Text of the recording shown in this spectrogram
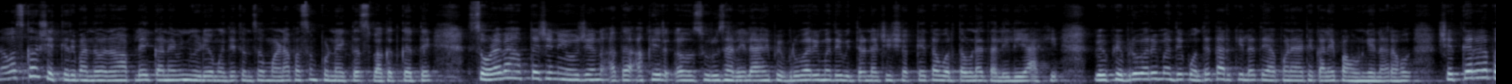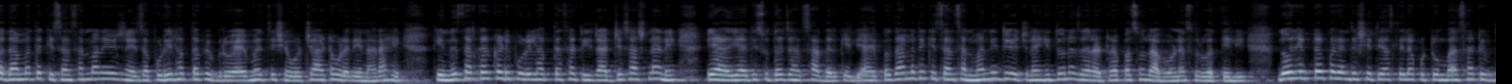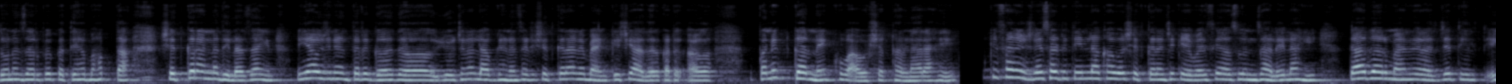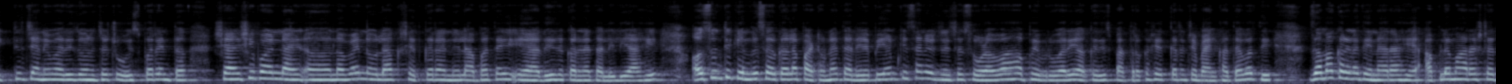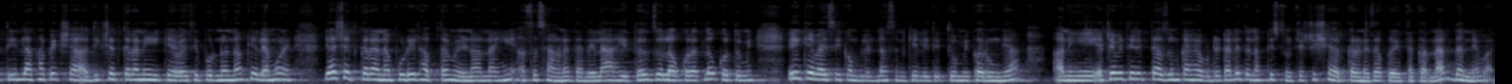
नमस्कार शेतकरी बांधवांना आपल्या एका नवीन व्हिडिओमध्ये तुमचं मनापासून पुन्हा एकदा स्वागत करते. सोळाव्या हप्त्याचे नियोजन आता अखेर सुरू झालेलं आहे. फेब्रुवारीमध्ये वितरणाची शक्यता वर्तवण्यात आलेली आहे. फेब्रुवारीमध्ये कोणत्या तारखेला ते आपण या ठिकाणी पाहून घेणार आहोत? शेतकऱ्यांना प्रधानमंत्री किसान सन्मान योजनेचा पुढील हप्ता फेब्रुवारीमध्ये शेवटच्या आठवड्यात येणार आहे. केंद्र सरकारकडे पुढील हप्त्यासाठी राज्य शासनाने या यादीसुद्धा जा सादर केली आहे. प्रधानमंत्री किसान सन्मान निधी योजना ही दोन हजार अठरापासून राबवण्यास सुरुवात केली. दोन हेक्टरपर्यंत शेती असलेल्या कुटुंबासाठी दोन हजार रुपये प्रति हप्ता शेतकऱ्यांना दिला जाईल. या योजनेअंतर्गत योजना लाभ घेण्यासाठी शेतकऱ्यांना बँकेशी आधार कार्ड कनेक्ट करणे खूप आवश्यक ठरणार आहे. किसान योजनेसाठी तीन लाखावर शेतकऱ्यांचे केवायसी असून झाले नाही. त्या दरम्यान राज्यातील एकतीस जानेवारी दोन हजार चोवीसपर्यंत शहाऐंशी पॉईंट नाईन नव्याण्णव लाख शेतकऱ्यांनी लाभार्थी यादी करण्यात आलेली आहे. असून ती केंद्र सरकारला पाठवण्यात आली आहे. पी एम किसान योजनेचा सोळावा हा फेब्रुवारी अखेरीस पात्र शेतकऱ्यांच्या बँक खात्यावरती जमा करण्यात येणार आहे. आपल्या महाराष्ट्रात तीन लाखापेक्षा अधिक शेतकऱ्यांनी केवायसी पूर्ण न केल्यामुळे या शेतकऱ्यांना पुढील हप्ता मिळणार नाही असं सांगण्यात आलेलं आहे. तर जो लवकरात लवकर तुम्ही E K Y C complete नसेल केली ते तुम्ही करू करून घ्या. आणि याच्या व्यतिरिक्त अजून काही अपडेट आले तर नक्कीच तुमच्याशी शेअर करण्याचा प्रयत्न करणार. धन्यवाद.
